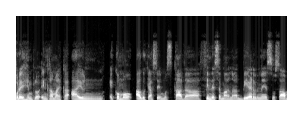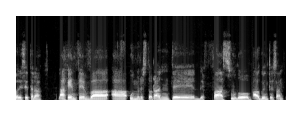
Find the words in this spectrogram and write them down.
Por ejemplo, en Jamaica hay un, es como algo que hacemos cada fin de semana, viernes o sábado, etcétera. La gente va a un restaurante de fast food o algo interesante.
